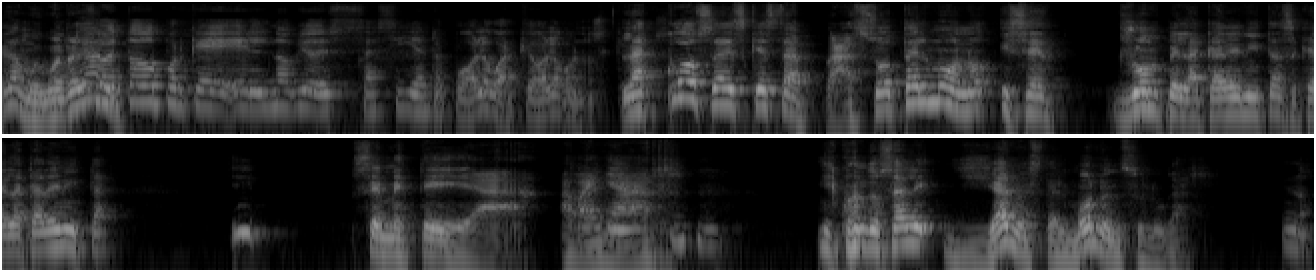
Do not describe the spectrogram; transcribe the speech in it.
Era muy buen regalo. Sobre todo porque el novio es así, antropólogo, arqueólogo, no sé qué. La cosa es que esta azota el mono y se rompe la cadenita, se cae la cadenita y se mete a, bañar. Y cuando sale, ya no está el mono en su lugar. No.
